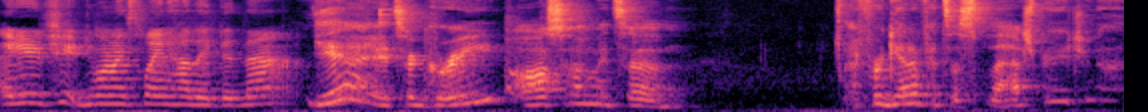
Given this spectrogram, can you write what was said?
I do. too. Do you want to explain how they did that? Yeah, it's a great, awesome. It's a, I forget if it's a splash page or not.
